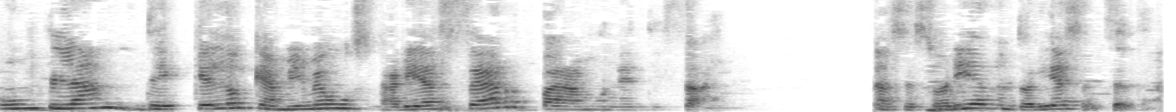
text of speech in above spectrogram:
un plan de qué es lo que a mí me gustaría hacer para monetizar. Asesorías, mentorías, etcétera.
